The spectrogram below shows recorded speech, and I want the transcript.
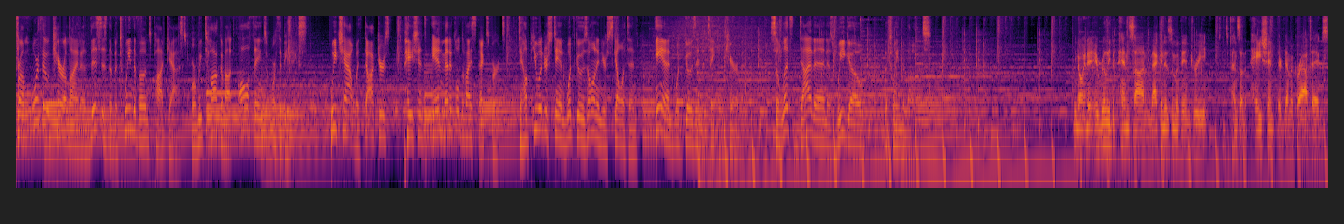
From OrthoCarolina, this is the Between the Bones podcast, where we talk about all things orthopedics. We chat with doctors, patients, and medical device experts to help you understand what goes on in your skeleton and what goes into taking care of it. So let's dive in as we go between the bones. You know, and it, it really depends on mechanism of injury. It depends on the patient, their demographics,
